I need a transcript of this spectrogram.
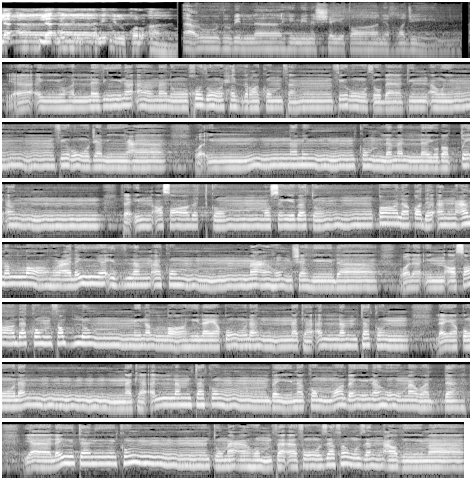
لآن القرآن. أ ع و ذ ب ا ل ل ه من ا ل ش ي ط ا ن ا ل ج ي م يا أيها الذين آمنوا خذوا حذركم فانفروا ثبات أو انفروا جميعا وإن منكم لمن ليبطئن. فإن أصابتكم مصيبة قال قد أنعم الله علي إذ لم أكن معهم شهيدا ولئن أصابكم فضل من الله ليقولن كأن لم تكن ليقولن كأن لم تكن بينكم وبينه مودة. يا ليتني كنت معهم فأفوز فوزا عظيما.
